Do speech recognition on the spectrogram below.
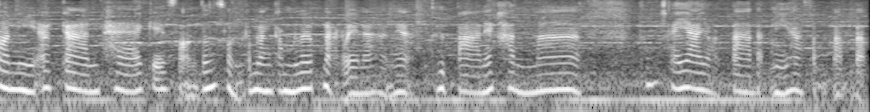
ตอนนี้อาการแพ้เกสรต้นสนกำลังกำเริบหนักเลยนะคะเนี่ยคือตาเนี่ยคันมาก ต้องใช้ยาหยอดตาแบบนี้ค่ะสำหรับแบบ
